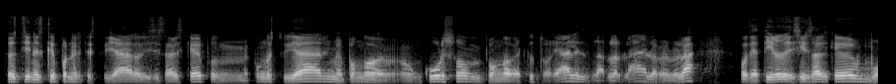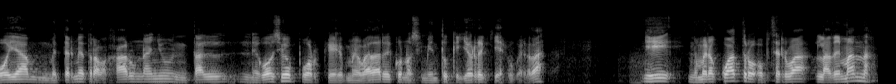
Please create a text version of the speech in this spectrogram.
Entonces tienes que ponerte a estudiar o dices, ¿sabes qué? Pues me pongo a estudiar y me pongo un curso, me pongo a ver tutoriales, bla, bla, bla, bla, bla, bla. O de a tiro de decir, ¿sabes qué? Voy a meterme a trabajar un año en tal negocio porque me va a dar el conocimiento que yo requiero, ¿verdad? Y número cuatro, observa la demanda.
